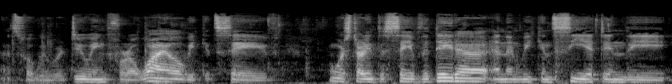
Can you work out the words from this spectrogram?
that's what we were doing for a while. We could save, we're starting to save the data, and then we can see it in the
